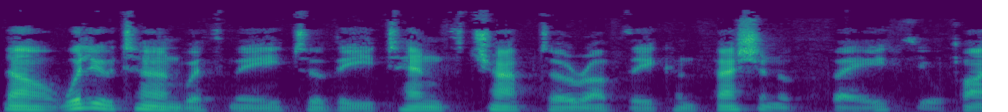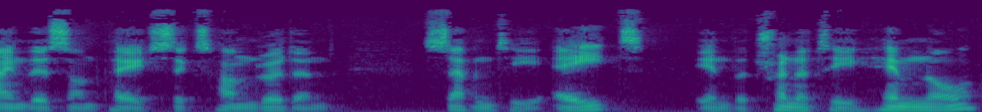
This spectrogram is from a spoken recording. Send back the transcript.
Now, will you turn with me to the 10th chapter of the Confession of Faith? You'll find this on page 678 in the Trinity hymnal.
